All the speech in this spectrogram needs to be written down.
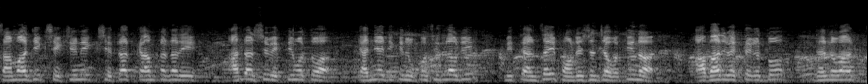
सामाजिक शैक्षणिक क्षेत्रात काम करणारे आदर्श व्यक्तिमत्व यांनी या ठिकाणी उपस्थिती लावली. मी त्यांचाही फाउंडेशनच्या वतीनं आभार व्यक्त करतो. धन्यवाद.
